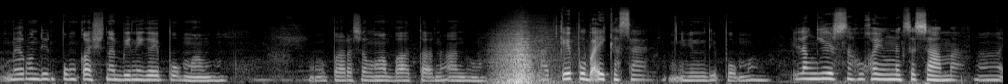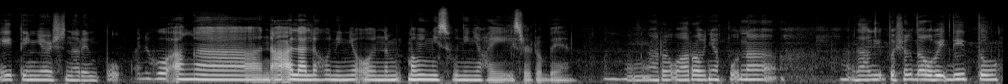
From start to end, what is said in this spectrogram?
Meron din pong cash na binigay po ma'am para sa mga bata na ano. At kayo po ba ay kasal? Hindi po ma'am. Ilang years na ho kayong nagsasama? Ah, 18 years na rin po. Ano ho ang ah, naaalala ho ninyo o nam- mamimiss ho ninyo kay Sir Ruben? Ang araw-araw niya po na lagi po siyang nauwi dito.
